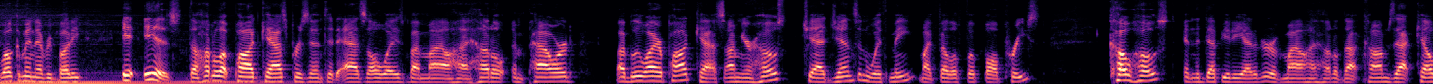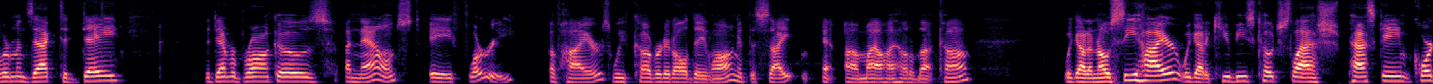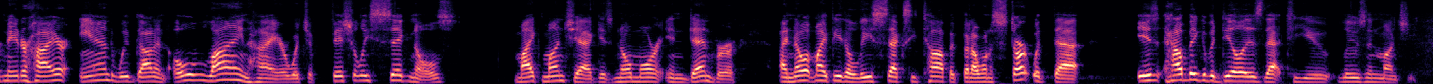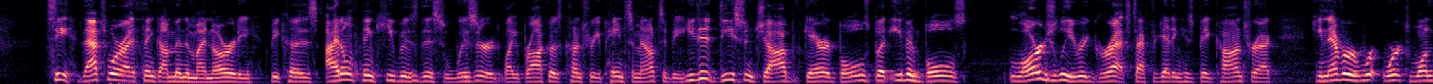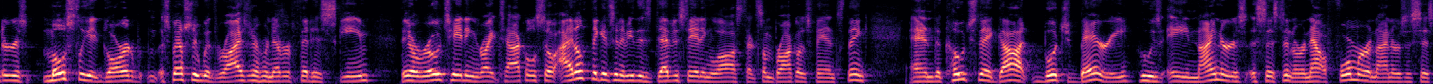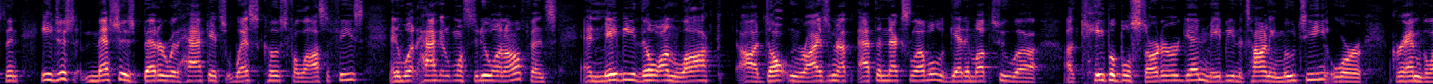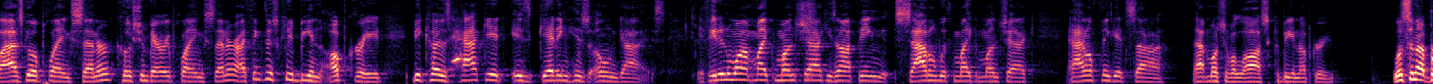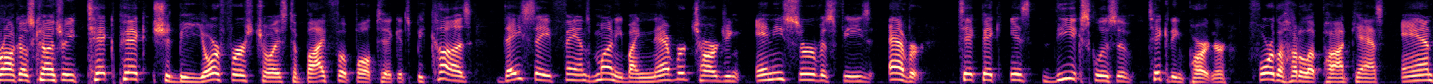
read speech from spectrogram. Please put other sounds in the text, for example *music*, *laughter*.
Welcome in, everybody. It is the Huddle Up Podcast, presented as always by Mile High Huddle, empowered by Blue Wire Podcasts. I'm your host, Chad Jensen, with me, my fellow football priest, co host, and the deputy editor of milehighhuddle.com, Zack Kelberman. Zack, today, the Denver Broncos announced a flurry of hires. We've covered it all day long at the site, at uh, milehighhuddle.com. We got an OC hire, we got a QB's coach slash pass game coordinator hire, and we've got an O line hire, which officially signals Mike Munchak is no more in Denver. I know it might be the least sexy topic, but I want to start with that. Is how big of a deal is that to you losing Munchie? See, that's where I think I'm in the minority because I don't think he was this wizard like Broncos country paints him out to be. He did a decent job with Garrett Bolles, but even Bolles largely regressed after getting his big contract. He never worked wonders, mostly at guard, especially with Risner, who never fit his scheme. They are rotating right tackle, so I don't think it's going to be this devastating loss that some Broncos fans think. And the coach they got, Butch Barry, who is a Niners assistant or now former Niners assistant, he just meshes better with Hackett's West Coast philosophies and what Hackett wants to do on offense. And maybe they'll unlock uh, Dalton Risner at, at, the next level, get him up to uh, a capable starter again. Maybe Netane Muti or Graham Glasgow playing center, Cushenberry playing center. I think this could be an upgrade because Hackett is getting his own guys. If he didn't want Mike Munchak, he's not being saddled with Mike Munchak, and I don't think it's uh, that much of a loss. Could be an upgrade. Listen up, Broncos country. TickPick should be your first choice to buy football tickets because they save fans money by never charging any service fees ever. TickPick is the exclusive ticketing partner for the Huddle Up podcast and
